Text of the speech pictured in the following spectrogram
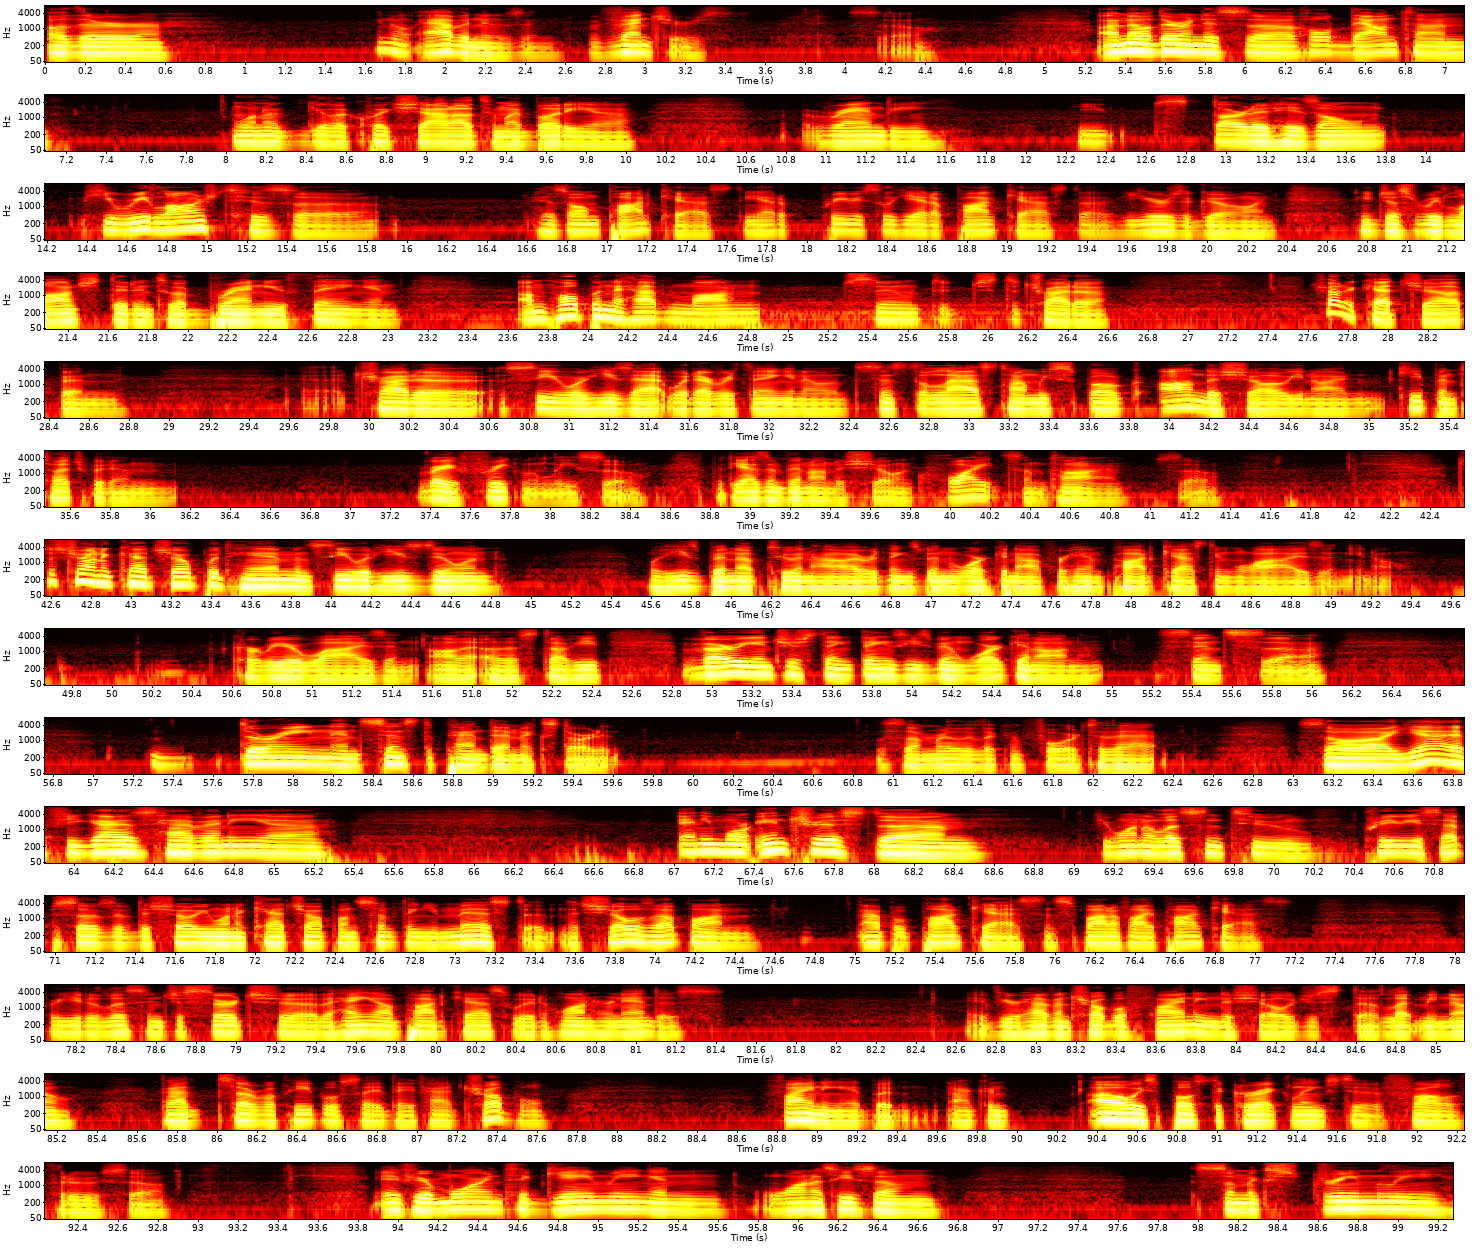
other you know avenues and ventures. So i know during this uh, whole downtime i want to give a quick shout out to my buddy uh, randy. He started his own he relaunched his uh his own podcast. He had a previously he had a podcast uh, years ago and he just relaunched it into a brand new thing and i'm hoping to have him on soon to just to try to try to catch up and uh, try to see where he's at with everything you know since the last time we spoke on the show you know i keep in touch with him very frequently so but he hasn't been on the show in quite some time so just trying to catch up with him and see what he's doing. what he's been up to and how everything's been working out for him podcasting wise and you know career wise and all that other stuff. He very interesting things he's been working on since uh, during and since the pandemic started. So I'm really looking forward to that. So uh, yeah, if you guys have any uh, any more interest, um, if you want to listen to previous episodes of the show, you want to catch up on something you missed, uh, that shows up on Apple Podcasts and Spotify Podcasts for you to listen. Just search uh, the Hangout Podcast with Juan Hernandez. If you're having trouble finding the show, just uh, let me know. I've had several people say they've had trouble finding it, but I can I always post the correct links to follow through. So if you're more into gaming and want to see some some extremely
